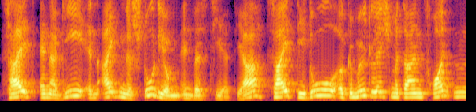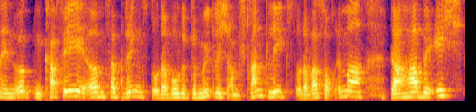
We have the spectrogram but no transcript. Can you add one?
Zeit, Energie in eigenes Studium investiert, ja? Zeit, die du äh, gemütlich mit deinen Freunden in irgendeinem Café äh, verbringst oder wo du gemütlich am Strand liegst oder was auch immer. Da habe ich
